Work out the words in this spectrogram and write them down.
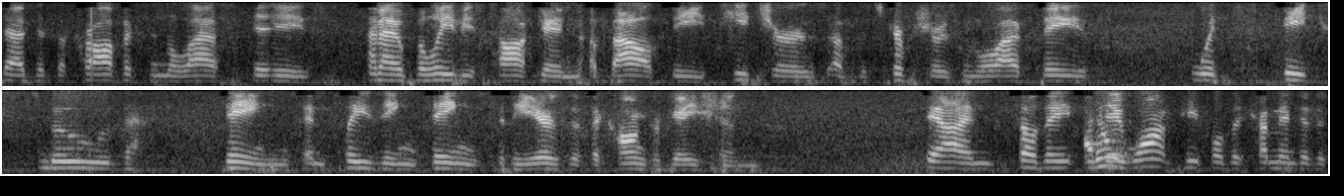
said that the prophets in the last days, and I believe he's talking about the teachers of the scriptures in the last days, would speak smooth things and pleasing things to the ears of the congregations. Yeah, and so they they want people to come into the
